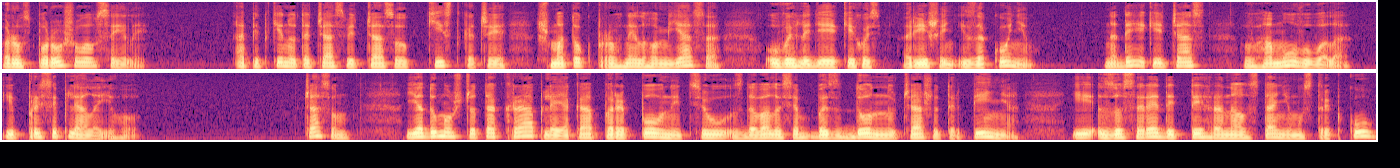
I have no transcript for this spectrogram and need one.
розпорошував сили, а підкинута час від часу кістка чи шматок прогнилого м'яса у вигляді якихось рішень і законів на деякий час вгамовувала і присипляла його. Часом я думав, що та крапля, яка переповнить цю, здавалося, бездонну чашу терпіння і зосередить тигра на останньому стрибку,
